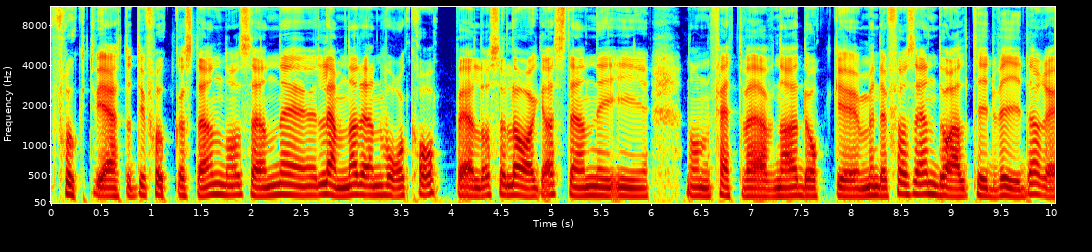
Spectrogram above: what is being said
frukt vi äter till frukosten och sen eh, lämnar den vår kropp eller så lagras den i, i någon fettvävnad och, eh, men det förs ändå alltid vidare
